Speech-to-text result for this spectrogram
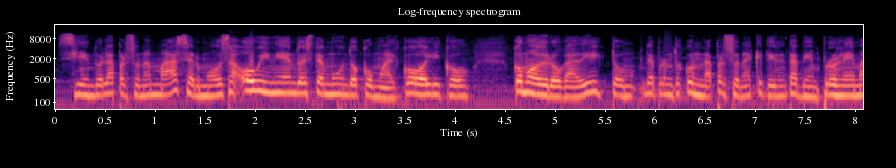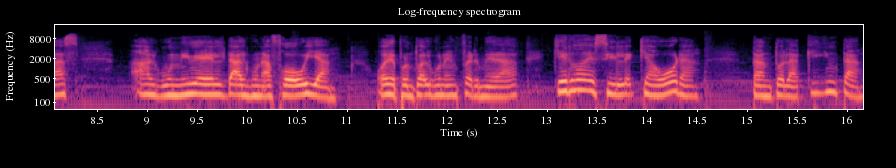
siendo la persona más hermosa o viniendo a este mundo como alcohólico, como drogadicto, de pronto con una persona que tiene también problemas algún nivel de alguna fobia o de pronto alguna enfermedad, quiero decirle que ahora tanto la quinta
